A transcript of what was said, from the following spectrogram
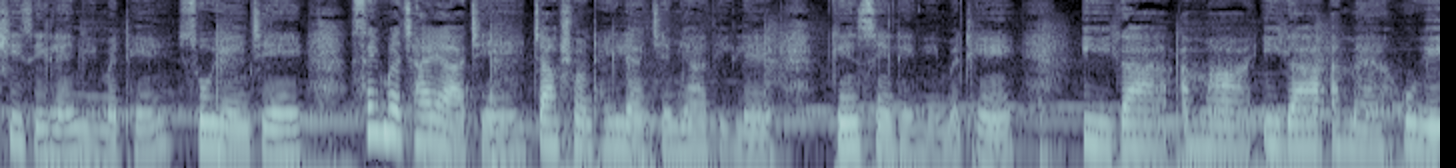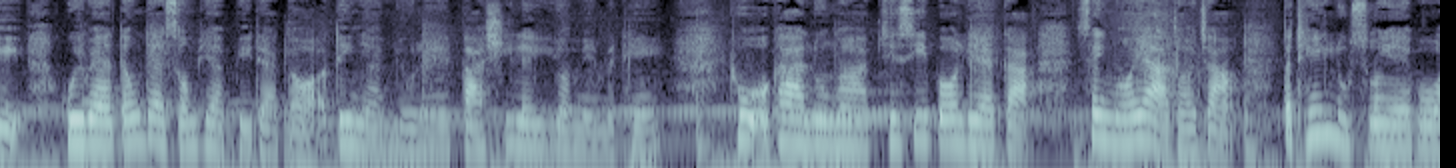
ရှိစေလဲမည်မထင်စိုးရင်ခြင်းစိတ်မချရခြင်းကြောက်ရွံ့ထိတ်လန့်ခြင်းများသည်လည်းကင်းစင်လိမ့်မည်မထင်ဤကအမှားဤကအမှန်ဟု၍ဝေဖန်သုံးသပ်ဆုံးဖြတ်ပေးတတ်သောအသိဉာဏ်မျိုးလည်းပါရှိလိမ့်ရောမည်မထင်ထိုအခါလူမှာဖြစ်စည်းပေါ်လျက်ကစိတ်မောရသောကြောင့် တထင်းလူဆွန်ရဲဘဝ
